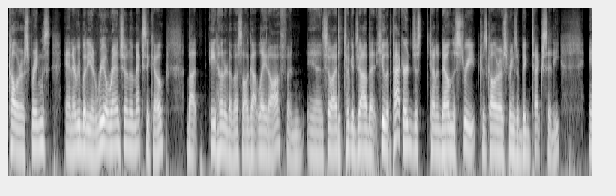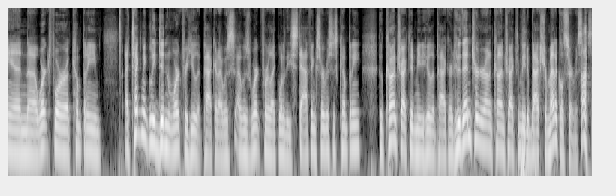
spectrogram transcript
Colorado Springs and everybody in Rio Rancho, New Mexico, about 800 of us all got laid off, and and so I took a job at Hewlett Packard, just kind of down the street because Colorado Springs is a big tech city, and uh, worked for a company. I technically didn't work for Hewlett Packard. I was I was worked for like one of these staffing services company who contracted me to Hewlett Packard, who then turned around and contracted me to Baxter Medical Services.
